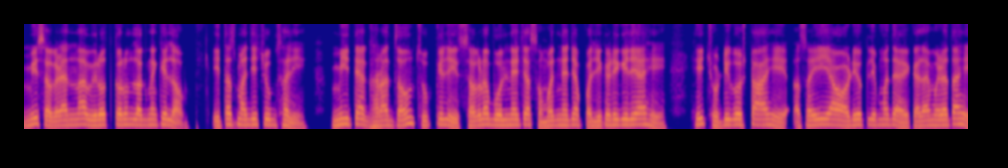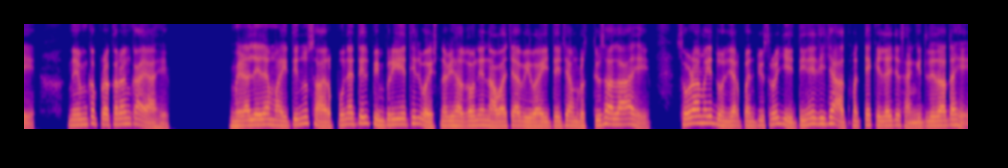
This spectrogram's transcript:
मी सगळ्यांना विरोध करून लग्न केलं. इथंच माझी चूक झाली. मी त्या घरात जाऊन चूक केली. सगळं बोलण्याच्या समजण्याच्या पलीकडे गेली आहे. ही छोटी गोष्ट आहे असंही या ऑडिओ क्लिपमध्ये ऐकायला मिळत आहे. नेमकं प्रकरण काय आहे? मिळालेल्या माहितीनुसार पुण्यातील पिंपरी येथील वैष्णवी हगवणे नावाच्या विवाहितेच्या मृत्यू झाला आहे. सोळा मे दोन हजार पंचवीस रोजी तिने तिच्या आत्महत्या केल्याचे सांगितले जात आहे.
